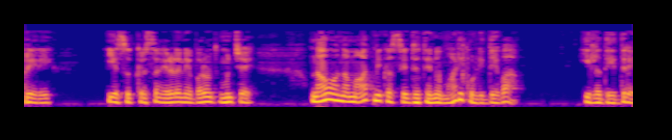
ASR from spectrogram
ಪ್ರೇರೆ ಯೇಸು ಕ್ರಿಸ್ತನ ಎರಡನೇ ಬರೋಣ ಮುಂಚೆ ನಾವು ನಮ್ಮ ಆತ್ಮಿಕ ಸಿದ್ಧತೆಯನ್ನು ಮಾಡಿಕೊಂಡಿದ್ದೇವಾ? ಇಲ್ಲದೇ ಇದ್ರೆ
